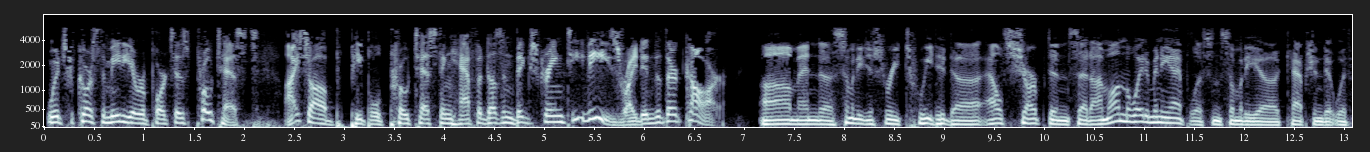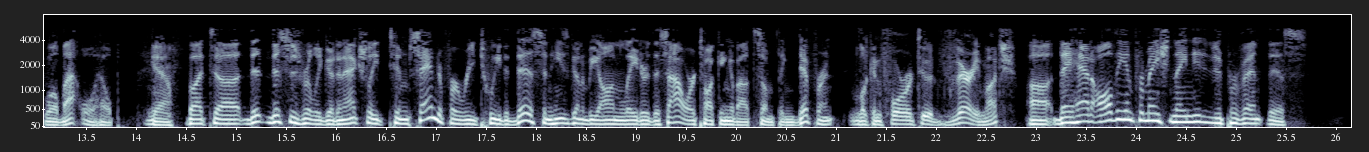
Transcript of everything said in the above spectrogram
which of course the media reports as protests. I saw people protesting half a dozen big screen TVs right into their car. Um, and uh, somebody just retweeted. Uh, Al Sharpton said, "I'm on the way to Minneapolis," and somebody uh, captioned it with, "Well, that will help." Yeah. But uh, th- this is really good. And actually, Tim Sandefur retweeted this, and he's going to be on later this hour talking about something different. Looking forward to it very much. Uh, they had all the information they needed to prevent this.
